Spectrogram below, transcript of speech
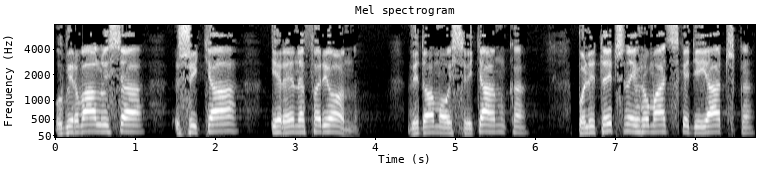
обірвалося життя Ірини Фаріон, відома освітянка, політична і громадська діячка,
